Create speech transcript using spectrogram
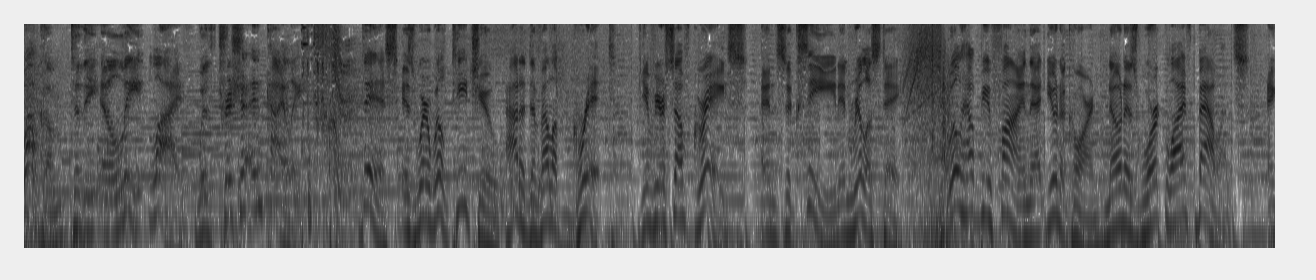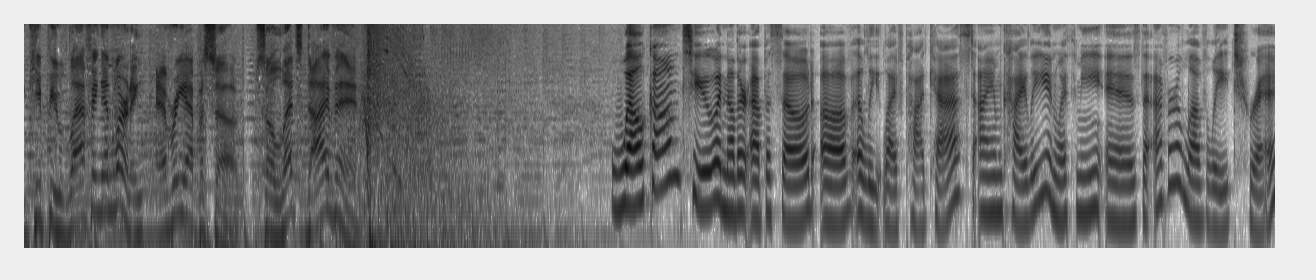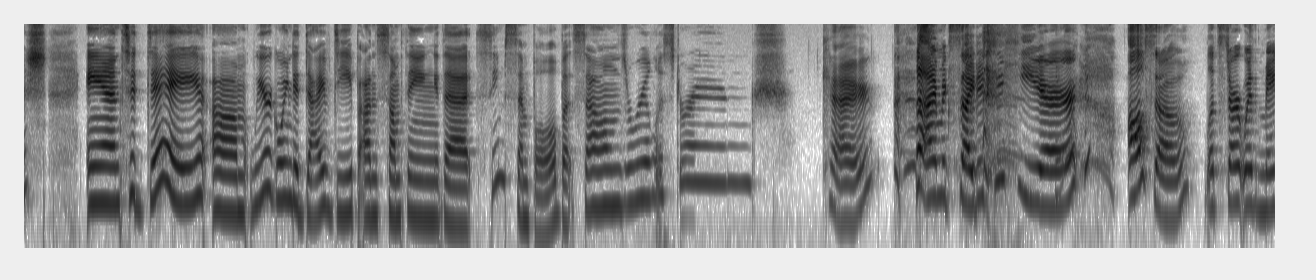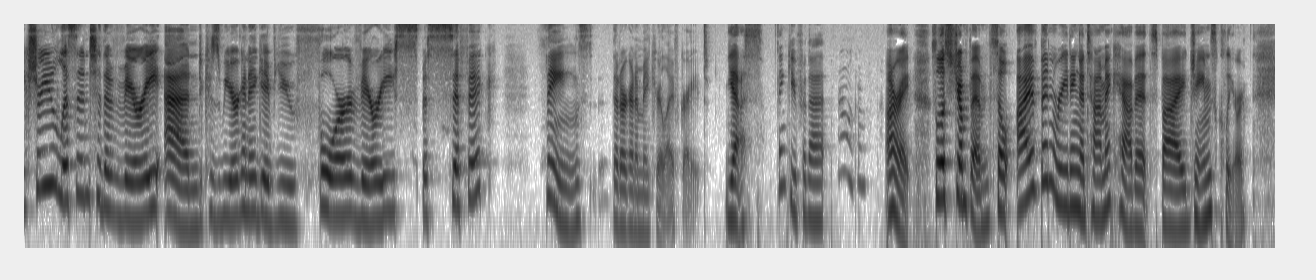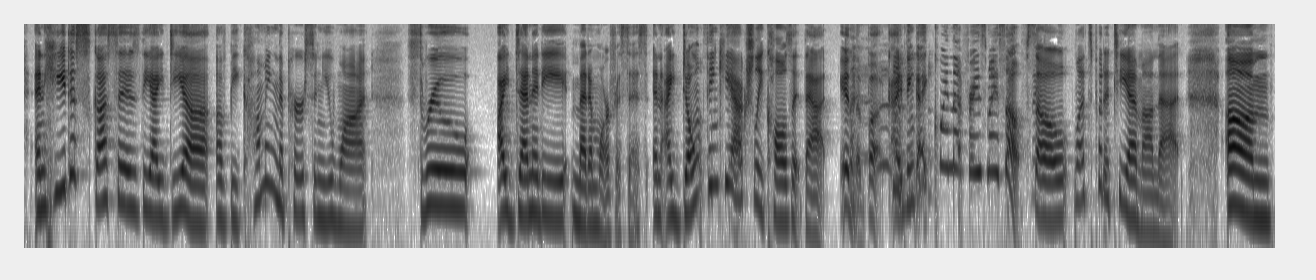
Welcome to the Elite Life with Trisha and Kylie. This is where we'll teach you how to develop grit, give yourself grace, and succeed in real estate. We'll help you find that unicorn known as work life balance and keep you laughing and learning every episode. So let's dive in. Welcome to another episode of Elite Life Podcast. I am Kylie, and with me is the ever lovely Trish. And today, um, we are going to dive deep on something that seems simple but sounds really strange. Okay. I'm excited to hear. also, let's start with make sure you listen to the very end because we are going to give you four very specific things that are going to make your life great. Yes. Thank you for that. All right, so let's jump in. So, I've been reading Atomic Habits by James Clear, and he discusses the idea of becoming the person you want through identity metamorphosis. And I don't think he actually calls it that in the book. I think I coined that phrase myself. So, let's put a TM on that. Um,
